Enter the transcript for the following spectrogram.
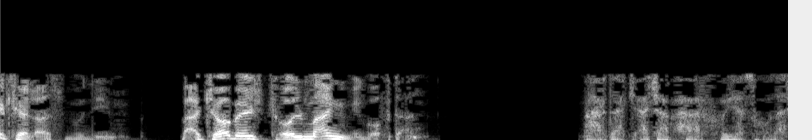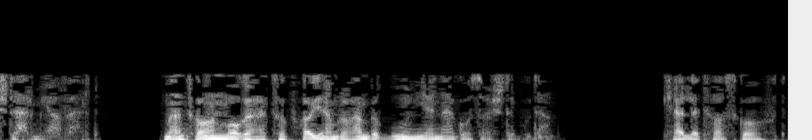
یک کلاس بودیم. بچه ها بهش چلمنگ می گفتن. مردک عجب حرفهایی از خودش در می آورد. من تا آن موقع حتی پایم را هم به قونیه نگذاشته بودم. کل تاس گفت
